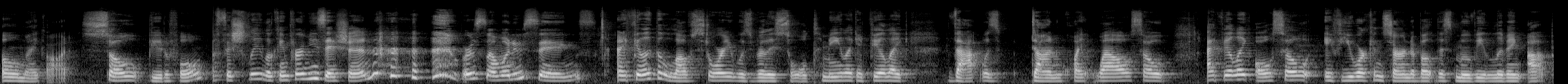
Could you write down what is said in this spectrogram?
Oh my god, so beautiful. Officially looking for a musician or someone who sings. And I feel like the love story was really sold to me. Like I feel like that was done quite well. So I feel like also if you are concerned about this movie living up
